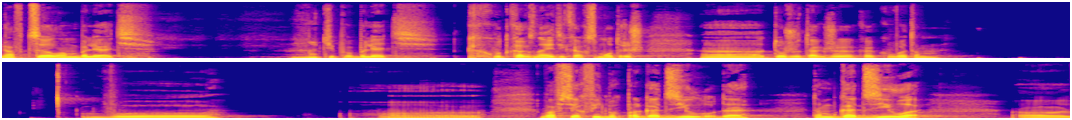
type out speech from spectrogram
А в целом, блядь, ну типа, блядь, как, вот как, знаете, как смотришь, э, тоже так же, как в этом, в, э, во всех фильмах про Годзиллу, да, там Годзилла э,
